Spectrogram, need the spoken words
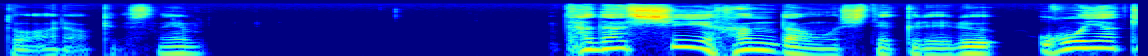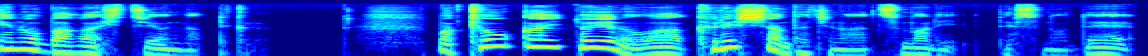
とあるわけですね。正しい判断をしてくれる公の場が必要になってくる。まあ、教会というのはクリスチャンたちの集まりですので、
